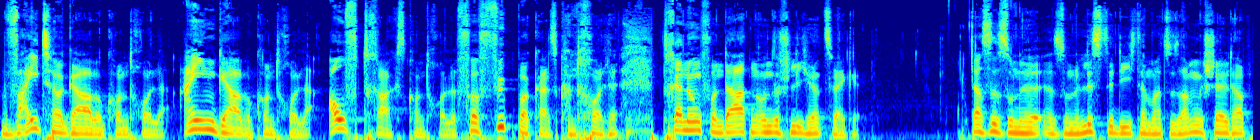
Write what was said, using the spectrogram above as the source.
Weitergabekontrolle, Eingabekontrolle, Auftragskontrolle, Verfügbarkeitskontrolle, Trennung von Daten unterschiedlicher Zwecke. Das ist so eine, so eine Liste, die ich da mal zusammengestellt habe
